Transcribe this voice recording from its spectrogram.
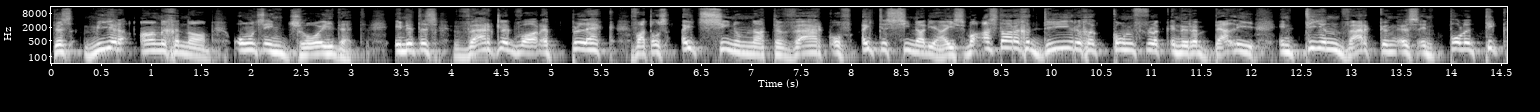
Dis meer aangenaam. Ons enjoy dit. En dit is werklik waar 'n plek wat ons uitsien om na te werk of uit te sien na die huis. Maar as daar 'n gedurende konflik en rebellie en teenwerking is en politiek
